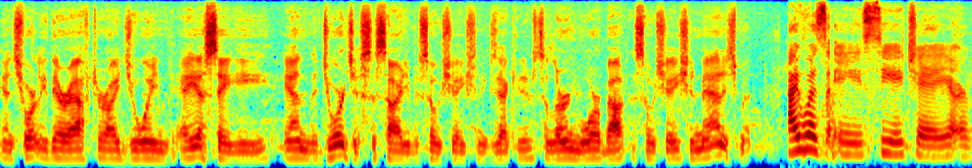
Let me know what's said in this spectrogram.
And shortly thereafter, I joined ASAE and the Georgia Society of Association Executives to learn more about association management. I was a CHA, or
